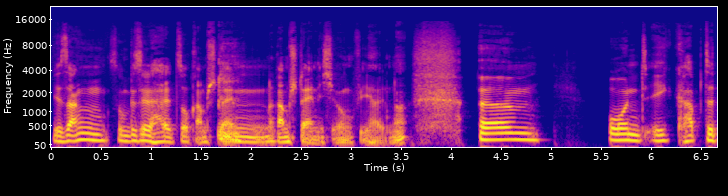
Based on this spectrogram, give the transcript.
Gesang, so ein bisschen halt so Rammstein, Rammsteinig irgendwie halt, ne? Ähm, und ich hab das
